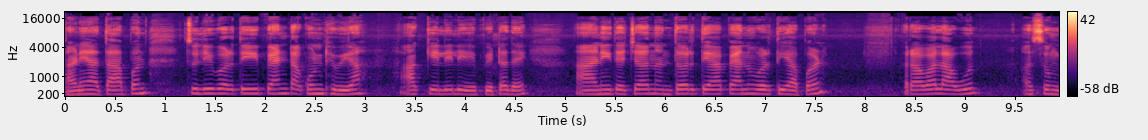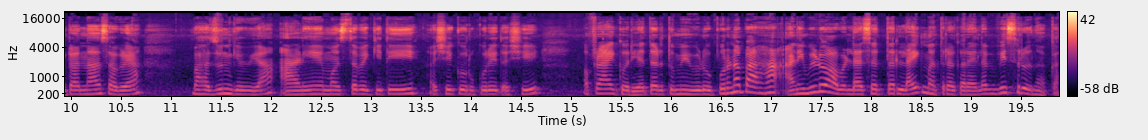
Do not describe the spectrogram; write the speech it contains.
आणि आता आपण चुलीवरती पॅन टाकून ठेवूया. आग केलेली आहे पेटत आहे. आणि त्याच्यानंतर त्या पॅनवरती आपण रवा लावून सुंगटांना सगळ्या भाजून घेऊया. आणि मस्तपैकी ती अशी कुरकुरीत अशी फ्राय करूया. तर तुम्ही व्हिडिओ पूर्ण पहा आणि व्हिडिओ आवडला असेल तर लाईक मात्र करायला विसरू नका.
